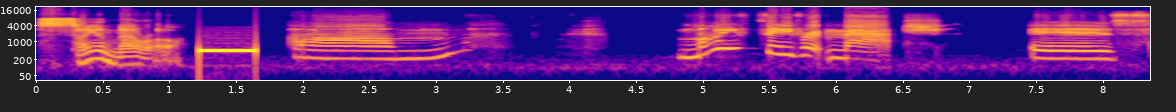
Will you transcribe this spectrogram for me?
Sayonara. Um, my favorite match is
